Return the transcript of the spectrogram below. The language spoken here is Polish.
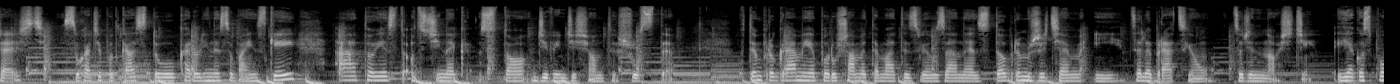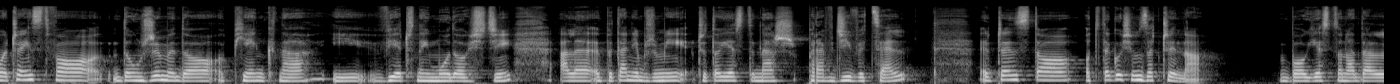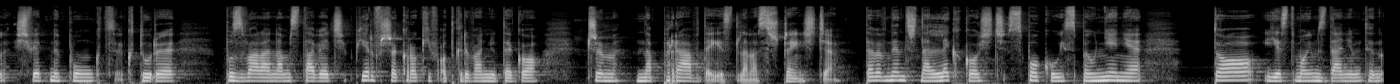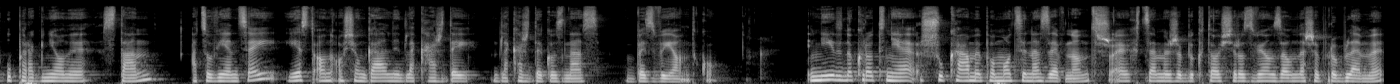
Cześć, słuchacie podcastu Karoliny Sobańskiej, a to jest odcinek 196. W tym programie poruszamy tematy związane z dobrym życiem i celebracją codzienności. Jako społeczeństwo dążymy do piękna i wiecznej młodości, ale pytanie brzmi, czy to jest nasz prawdziwy cel? Często od tego się zaczyna, bo jest to nadal świetny punkt, który pozwala nam stawiać pierwsze kroki w odkrywaniu tego, czym naprawdę jest dla nas szczęście. Ta wewnętrzna lekkość, spokój, spełnienie to jest moim zdaniem ten upragniony stan, a co więcej, jest on osiągalny dla każdej, dla każdego z nas bez wyjątku. Niejednokrotnie szukamy pomocy na zewnątrz, chcemy, żeby ktoś rozwiązał nasze problemy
